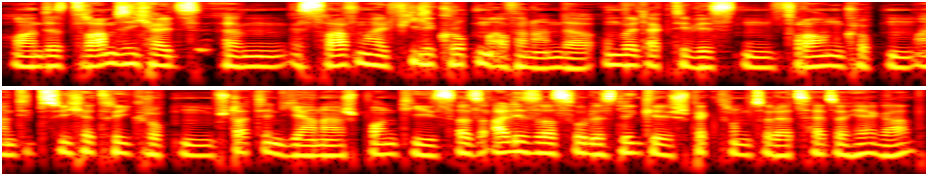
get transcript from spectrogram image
Und es trafen sich halt, ähm, es trafen halt viele Gruppen aufeinander. Umweltaktivisten, Frauengruppen, Antipsychiatriegruppen, Stadtindianer, Spontis, also alles, was so das linke Spektrum zu der Zeit so hergab.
